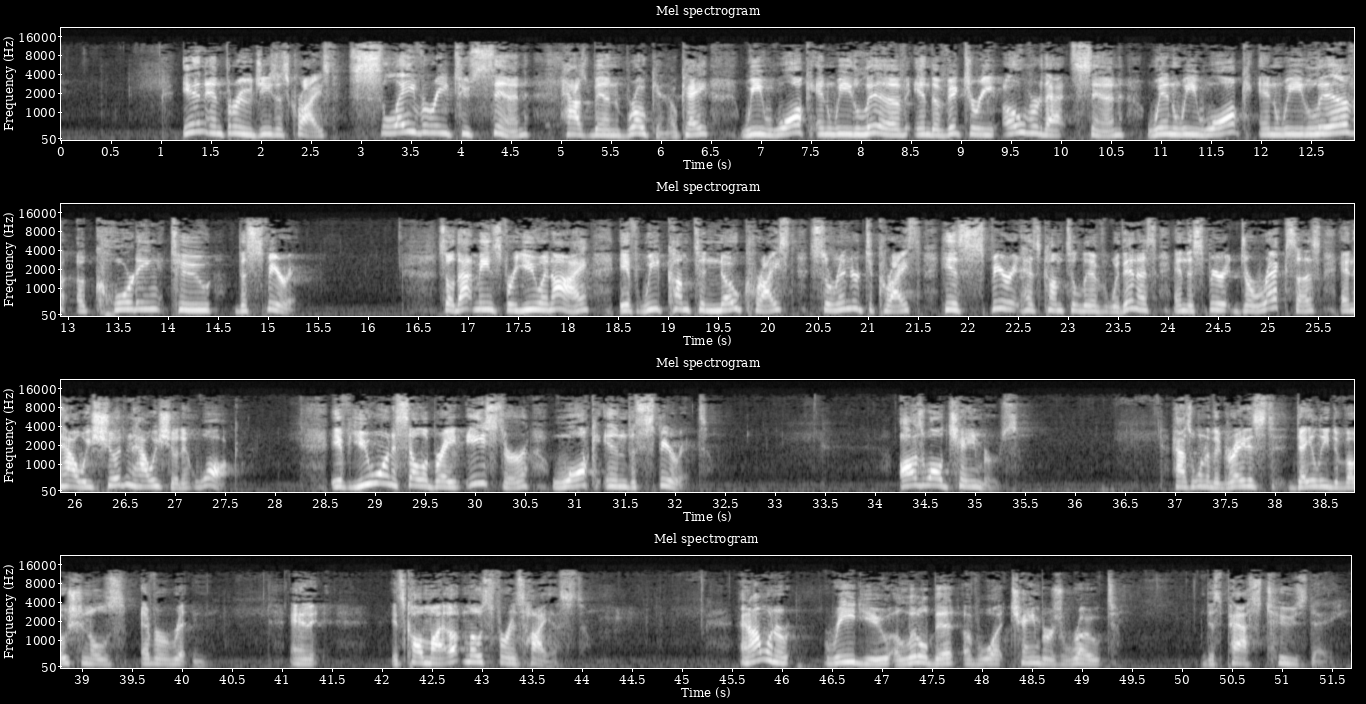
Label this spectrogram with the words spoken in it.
in and through Jesus Christ, slavery to sin has been broken, okay? We walk and we live in the victory over that sin when we walk and we live according to the Spirit. So that means for you and I, if we come to know Christ, surrender to Christ, His Spirit has come to live within us, and the Spirit directs us in how we should and how we shouldn't walk. If you want to celebrate Easter, walk in the Spirit. Oswald Chambers has one of the greatest daily devotionals ever written. And it's called My Utmost for His Highest. And I want to read you a little bit of what Chambers wrote this past Tuesday.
